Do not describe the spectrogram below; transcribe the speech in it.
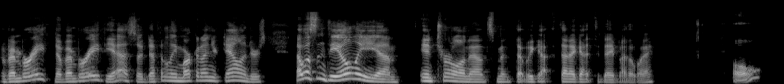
November 8th. November 8th. Yeah. So definitely mark it on your calendars. That wasn't the only um, internal announcement that we got that I got today, by the way. Oh,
